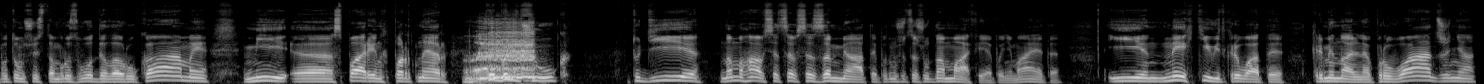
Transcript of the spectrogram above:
потім щось там розводила руками. Мій е, спарінг-партнер Кобельчук тоді намагався це все зам'яти, тому що це ж одна мафія, понімаєте? І не хотів відкривати кримінальне провадження.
